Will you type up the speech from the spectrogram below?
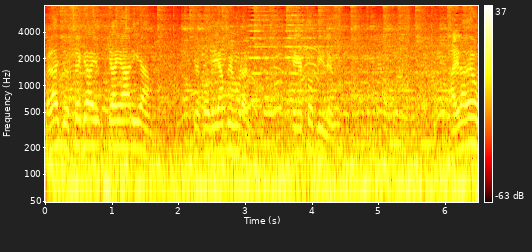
yo sé que hay, que hay áreas que podrían mejorar en estos dealers. Ahí la dejo,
